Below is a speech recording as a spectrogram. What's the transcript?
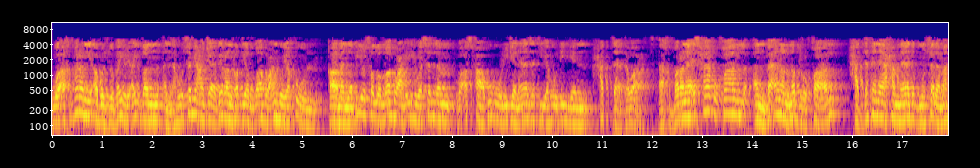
وأخبرني أبو الزبير أيضا أنه سمع جابرا رضي الله عنه يقول قام النبي صلى الله عليه وسلم وأصحابه لجنازة يهودي حتى توارت. أخبرنا إسحاق قال أنبأنا النضر قال حدثنا حماد بن سلمة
